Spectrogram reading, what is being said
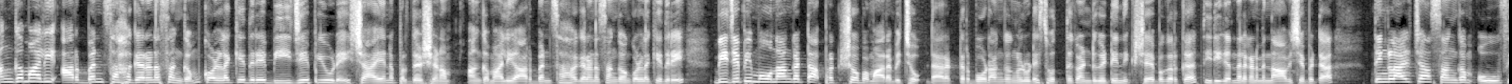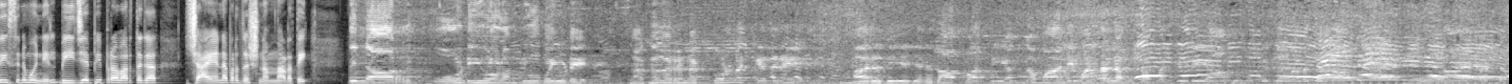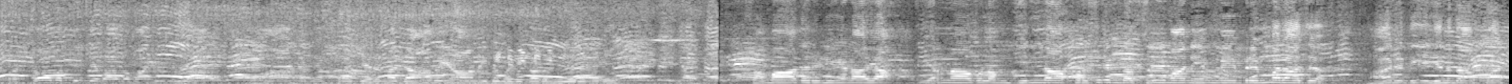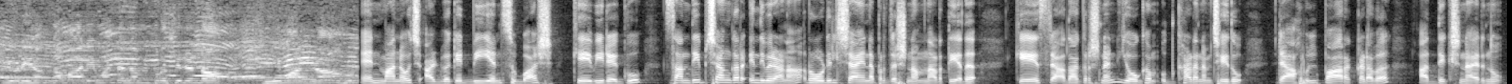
Angamaly urban സഹകരണ സംഘം കൊള്ളക്കെതിരെ B J പിയുടെ ശയന പ്രദർശനം. അങ്കമാലി അർബൻ സഹകരണ സംഘം കൊള്ളക്കെതിരെ ബി ജെ പി മൂന്നാംഘട്ട പ്രക്ഷോഭം ആരംഭിച്ചു. ഡയറക്ടർ ബോർഡ് അംഗങ്ങളുടെ സ്വത്ത് കണ്ടുകെട്ടിയ നിക്ഷേപകർക്ക് തിരികെ നൽകണമെന്നാവശ്യപ്പെട്ട് തിങ്കളാഴ്ച സംഘം ഓഫീസിന് മുന്നിൽ ബി ജെ പി പ്രവർത്തകർ ശയന പ്രദർശനം നടത്തി. കോടിയോളം രൂപയുടെ സഹകരണ കൊള്ളക്കെതിരെ ഭാരതീയ ജനതാ പാർട്ടി അങ്കമാലി മണ്ഡലം കമ്മിറ്റിയുടെ ആഭിമുഖ്യത്തിൽ നടക്കുന്ന പ്രക്ഷോഭത്തിന്റെ ഭാഗമായിട്ടുള്ള വാഹന പ്രചരണ ജാഥയാണ് ഇതുവഴി കടന്നു വരുന്നത്. സമാദരണീയനായ എറണാകുളം ജില്ലാ president Sriman M A Brahmaraj Bharatiya Janata പാർട്ടിയുടെ അങ്കമാലി മണ്ഡലം president Sriman Rahul N Manoj advocate V N Subhash K V Raghu Sandeep Shankar എന്നിവരാണ് റോഡിൽ ശയന പ്രദർശനം നടത്തിയത്. കെ എസ് രാധാകൃഷ്ണൻ യോഗം ഉദ്ഘാടനം ചെയ്തു. രാഹുൽ പാറക്കടവ് അധ്യക്ഷനായിരുന്നു.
